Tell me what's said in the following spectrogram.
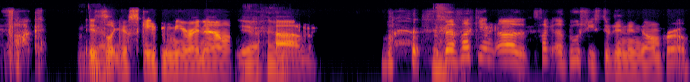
Fuck. It's yeah, like escaping me right now. yeah. him. Um the fucking uh fuck Ibushi student in Gone Pro.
